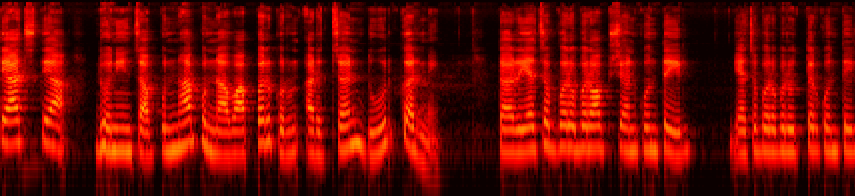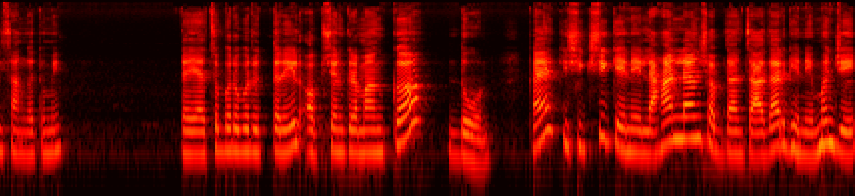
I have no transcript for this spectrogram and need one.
त्याच त्या ध्वनींचा पुन्हा पुन्हा वापर करून अडचण दूर करणे. तर याचं बरोबर ऑप्शन कोणतं येईल? याचं बरोबर उत्तर कोणतं येईल सांगा तुम्ही? तर याचं बरोबर उत्तर येईल ऑप्शन क्रमांक दोन. काय? की शिक्षिकेने लहान लहान शब्दांचा आधार घेणे म्हणजे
